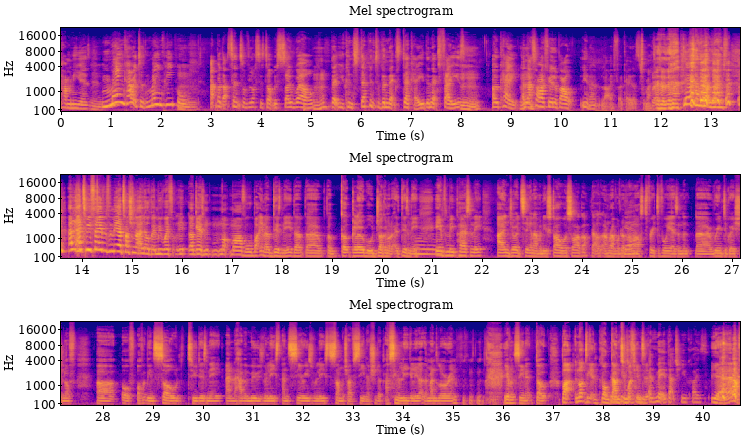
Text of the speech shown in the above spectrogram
how many years, Mm. main characters, main people. Uh, But that sense of loss is dealt with so well Mm-hmm. that you can step into the next decade, the next phase. Mm-hmm. Okay, and that's how I feel about you know life. Okay, that's traumatic. Let's have a life. And, and to be fair, for me, I touched on that a little bit. Move away from, guess, not Marvel, but you know, Disney, the the, the global juggernaut at Disney. Mm. Even for me personally, I enjoyed seeing another new Star Wars saga that was unraveled over the last three to four years, and the uh, reintegration of. Uh, of, of it being sold to Disney and having movies released and series released, some which I've seen, I should have, I've seen illegally, like The Mandalorian. you haven't seen it, dope. But not to get bogged down You too much into admitted that to you guys. yeah,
